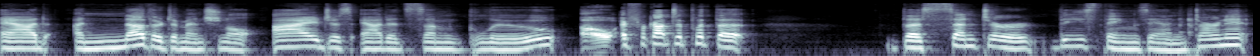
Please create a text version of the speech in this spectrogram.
add another dimensional. I just added some glue. Oh, I forgot to put the the center these things in. Darn it.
